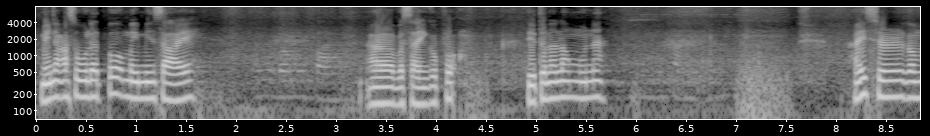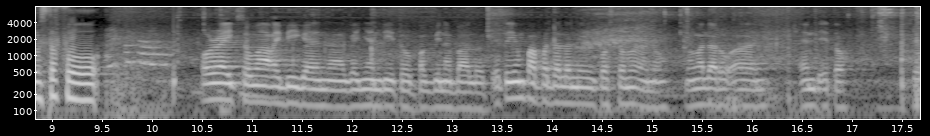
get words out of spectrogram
May nakasulat po, may mensahe. Ah, basahin ko po. Dito na lang muna. Hi sir, kamusta po? Alright, so mga kaibigan, ah, ganyan dito pag binabalot. Ito yung papadala ng customer, ano, mga laruan, and ito. So,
